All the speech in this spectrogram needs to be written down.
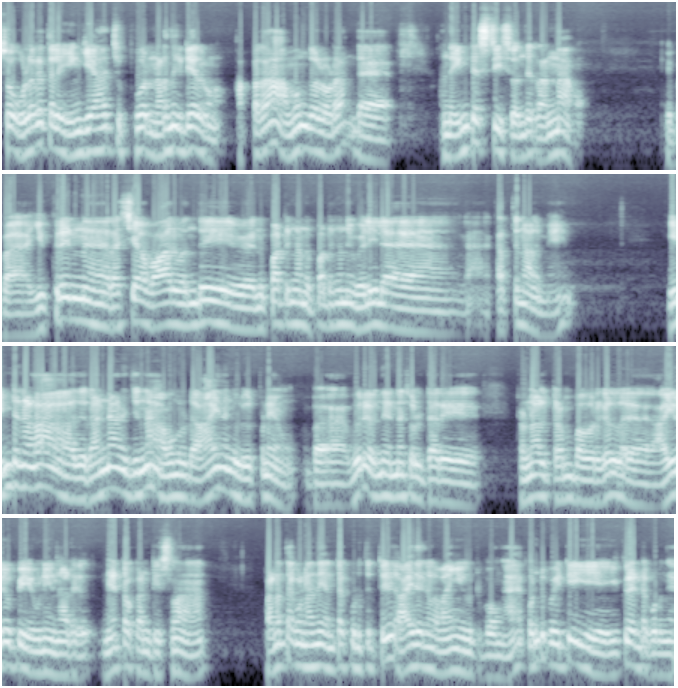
ஸோ உலகத்தில் எங்கேயாச்சும் போர் நடந்துக்கிட்டே இருக்கணும். அப்போ தான் அவங்களோட அந்த அந்த இண்டஸ்ட்ரீஸ் வந்து ரன் ஆகும். இப்போ யுக்ரைன் ரஷ்யா வார் வந்து நிப்பாட்டுங்க நிப்பாட்டுங்கன்னு வெளியில் கத்துனாலுமே இன்டர்னலாக அது ரன் ஆனிச்சுன்னா அவங்களோட ஆயுதங்கள் விற்பனை ஆகும். இப்போ இவர் வந்து என்ன சொல்லிட்டாரு? டொனால்ட் ட்ரம்ப் அவர்கள் ஐரோப்பிய யூனியன் நாடுகள் நேட்டோ கண்ட்ரிஸ்லாம் பணத்தை கொண்டாந்து என்கிட்ட கொடுத்துட்டு ஆயுதங்களை வாங்கிக்கிட்டு போங்க. கொண்டு போயிட்டு யுக்ரைன்கிட்ட கொடுங்க.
